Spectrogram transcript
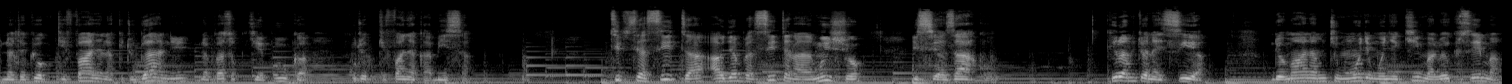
unatakiwa kukifanya na kitu gani unapaswa kukiepuka kuto kukifanya kabisa tips ya sita au jambo la sita na la mwisho hisia zako. Kila mtu ana hisia. Ndio maana mtu mmoja mwenye kima aliwahi kusema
